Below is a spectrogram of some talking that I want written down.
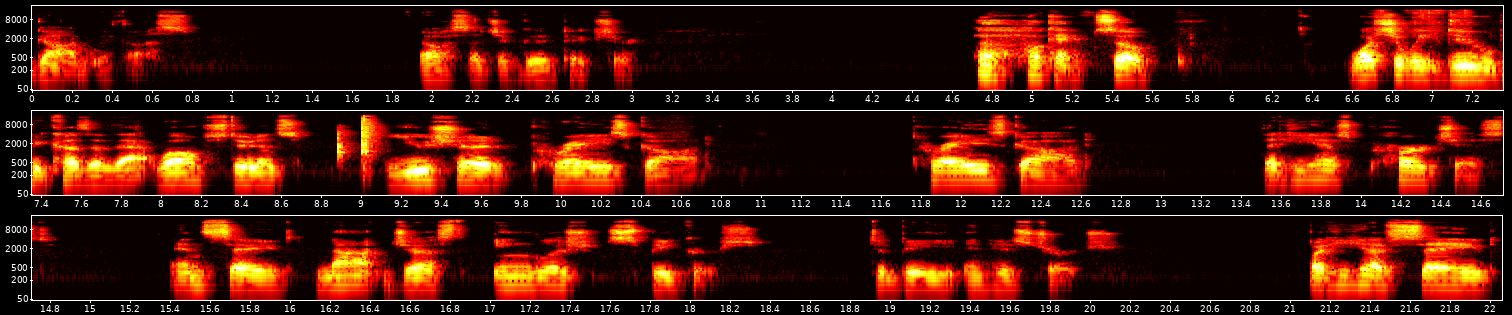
God with us. Oh, such a good picture. okay, so what should we do because of that? Well, students, you should praise God. Praise God that He has purchased and saved not just English speakers to be in His church, but He has saved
